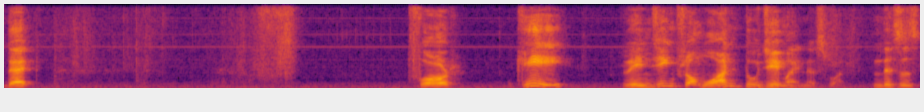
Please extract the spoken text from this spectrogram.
that for k ranging from 1 to j minus 1. And this is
